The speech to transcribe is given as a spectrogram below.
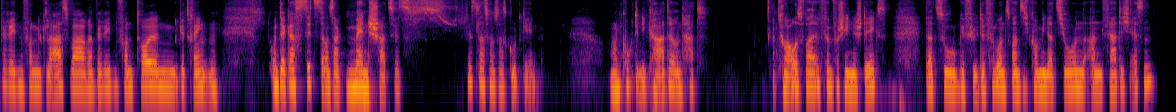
wir reden von Glasware, wir reden von tollen Getränken. Und der Gast sitzt da und sagt, Mensch, Schatz, jetzt, jetzt lass uns das gut gehen. Und man guckt in die Karte und hat zur Auswahl fünf verschiedene Steaks, dazu gefühlte 25 Kombinationen an Fertigessen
